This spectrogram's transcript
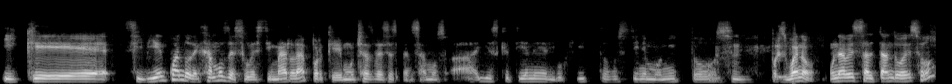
y que si bien cuando dejamos de subestimarla, porque muchas veces pensamos, ay, es que tiene dibujitos, tiene monitos, pues bueno, una vez saltando eso,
